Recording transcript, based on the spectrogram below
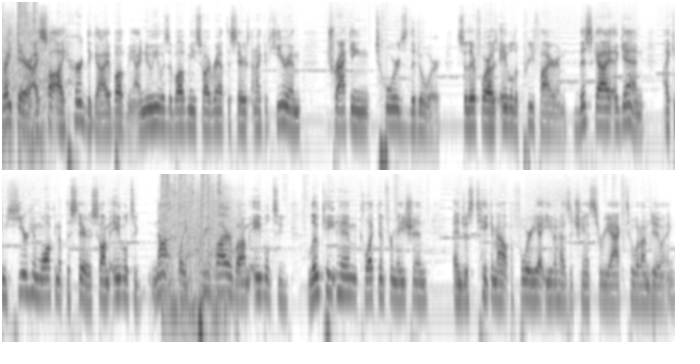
right there I saw I heard the guy above me. I knew he was above me so I ran up the stairs and I could hear him tracking towards the door. So therefore I was able to pre-fire him. This guy again I can hear him walking up the stairs so I'm able to not like pre-fire but I'm able to locate him collect information and just take him out before he even has a chance to react to what I'm doing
